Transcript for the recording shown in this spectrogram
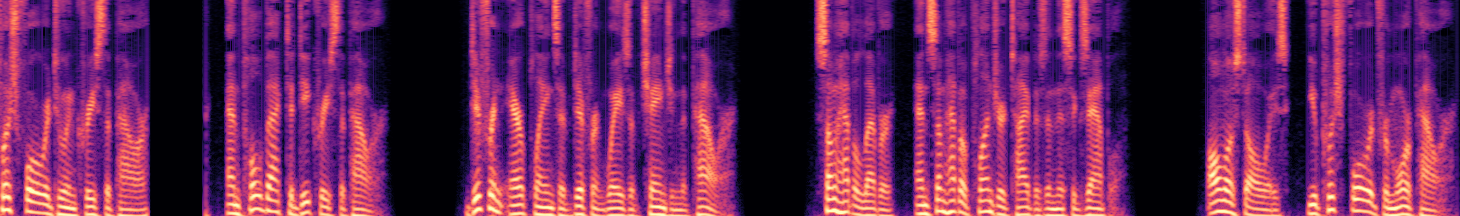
Push forward to increase the power, and pull back to decrease the power. Different airplanes have different ways of changing the power. Some have a lever, and some have a plunger type, as in this example. Almost always, you push forward for more power.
